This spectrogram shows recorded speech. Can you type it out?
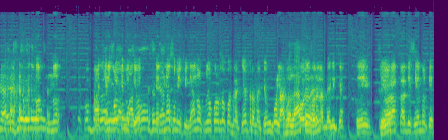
No- No, no, no aquel gol que metió en una hace. semifinal, no, no me acuerdo contra quién, pero metió un golazo, Golazo, pollo con ¿eh? el América. Sí, Sí. y ahora estás diciendo que,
